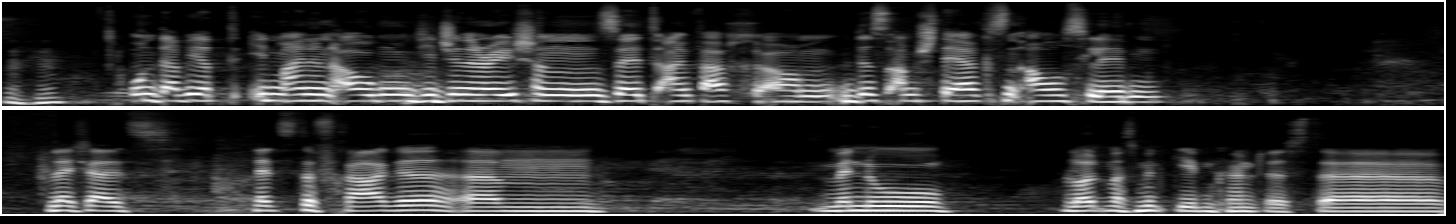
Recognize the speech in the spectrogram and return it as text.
Mhm. Und da wird in meinen Augen die Generation Z einfach ähm, das am stärksten ausleben. Vielleicht als letzte Frage, ähm, wenn du Leuten was mitgeben könntest, äh,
